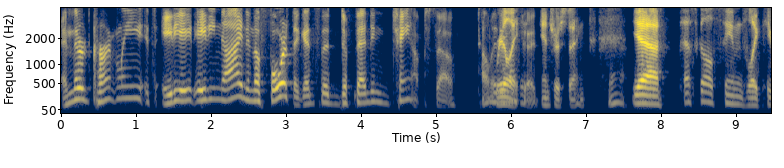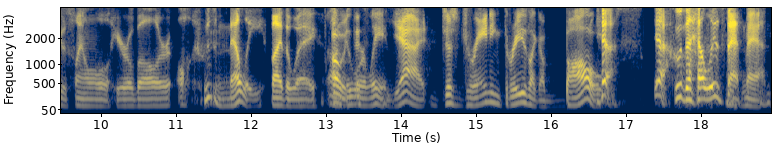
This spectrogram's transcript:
And they're currently, it's 88 89 in the fourth against the defending champs. So tell me really good. interesting. Yeah. Yeah, Pascal seemed like he was playing a little hero ball. Or oh, who's Melli, by the way? oh, New Orleans. Yeah. Just draining threes like a ball. Yeah. Yeah, who the hell is that man?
